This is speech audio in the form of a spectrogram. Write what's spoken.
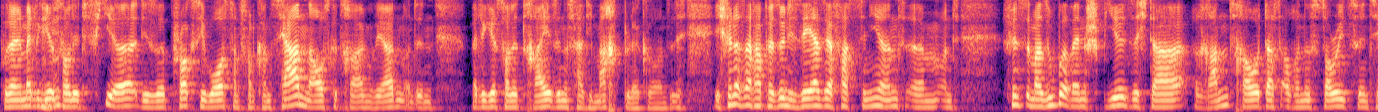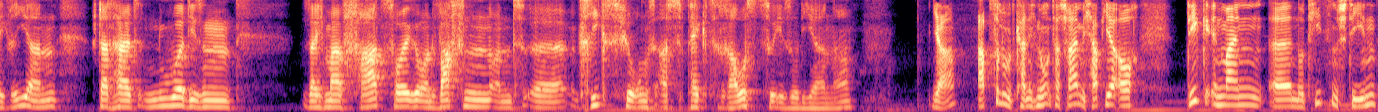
wo dann in Metal Gear mhm. Solid 4 diese Proxy Wars dann von Konzernen ausgetragen werden und in Metal Gear Solid 3 sind es halt die Machtblöcke und ich, ich finde das einfach persönlich sehr, sehr faszinierend ähm, und finde es immer super, wenn ein Spiel sich da rantraut, das auch in eine Story zu integrieren, statt halt nur diesen sag ich mal, Fahrzeuge und Waffen und äh, Kriegsführungsaspekt raus zu isolieren. Ne? Ja, absolut, kann ich nur unterschreiben. Ich habe hier auch dick in meinen äh, Notizen stehen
